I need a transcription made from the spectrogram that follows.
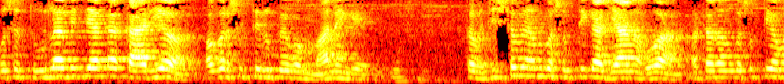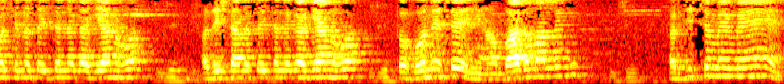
उस तुला विद्या का कार्य अगर सुक्ति रुपये को मानेंगे तब जिस समय हमको सुक्ति का ज्ञान हुआ अर्थात हमको सुक्ति अवच्छिन्न चैतन्य का ज्ञान हुआ अधिष्ठान चैतन्य का ज्ञान हुआ तो होने से यहाँ बाद मान लेंगे। और जिस समय में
